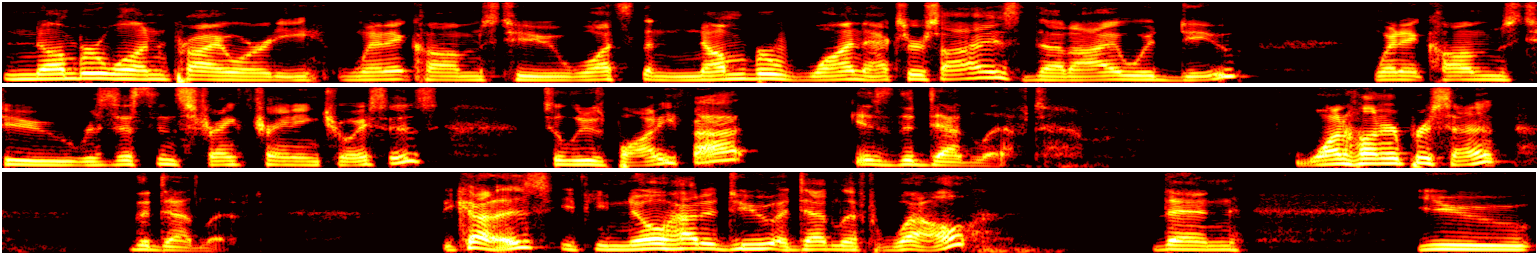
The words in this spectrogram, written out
number one priority when it comes to what's the number one exercise that I would do when it comes to resistance strength training choices to lose body fat is the deadlift. 100% the deadlift. Because if you know how to do a deadlift well, then you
